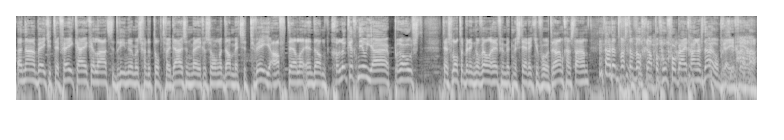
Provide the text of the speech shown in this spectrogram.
En na een beetje tv kijken, laatste drie nummers van de top 2000 meegezongen. Dan met z'n tweeën aftellen. En dan gelukkig nieuwjaar, proost. Ten slotte ben ik nog wel even met mijn sterretje voor het raam gaan staan. Nou, dat was dan wel grappig hoe voorbijgangers daarop reageerden.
